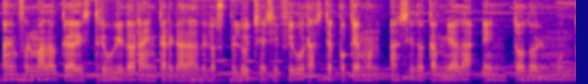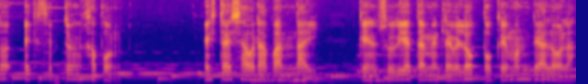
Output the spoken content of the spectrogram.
ha informado que la distribuidora encargada de los peluches y figuras de Pokémon ha sido cambiada en todo el mundo excepto en Japón. Esta es ahora Bandai, que en su día también reveló Pokémon de Alola.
